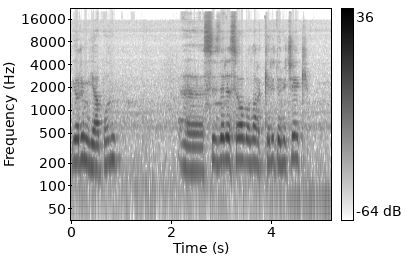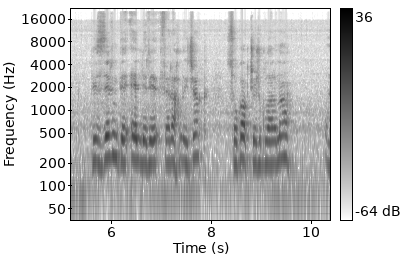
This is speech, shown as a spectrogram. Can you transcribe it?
Yorum yapın. Ee, sizlere sevap olarak geri dönecek. Bizlerin de elleri ferahlayacak. Sokak çocuklarına e,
